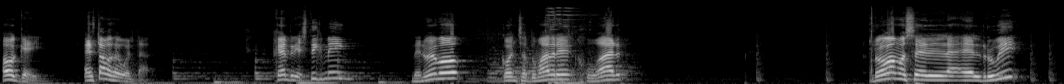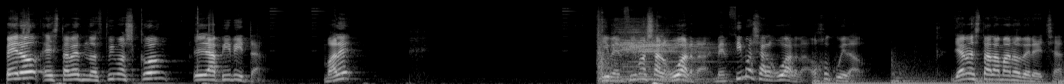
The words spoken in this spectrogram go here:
ok. Estamos de vuelta. Henry Stickmin. De nuevo. Concha tu madre. Jugar. Robamos el, el rubí. Pero esta vez nos fuimos con la pibita. ¿Vale? Y vencimos al guarda. Vencimos al guarda. Ojo, cuidado. Ya no está la mano derecha.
